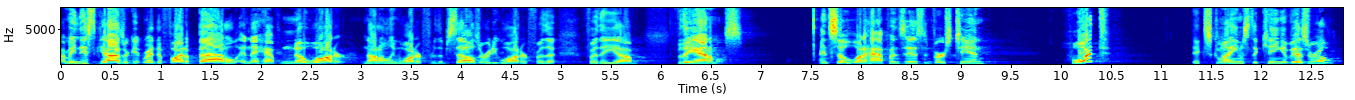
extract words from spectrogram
I mean, these guys are getting ready to fight a battle and they have no water. Not only water for themselves or any water for the, for the, um, for the animals. And so what happens is in verse 10, what? exclaims the king of Israel.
